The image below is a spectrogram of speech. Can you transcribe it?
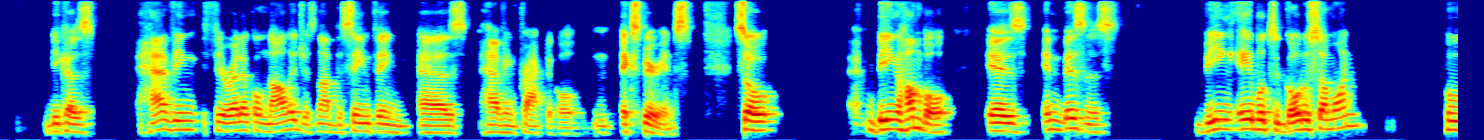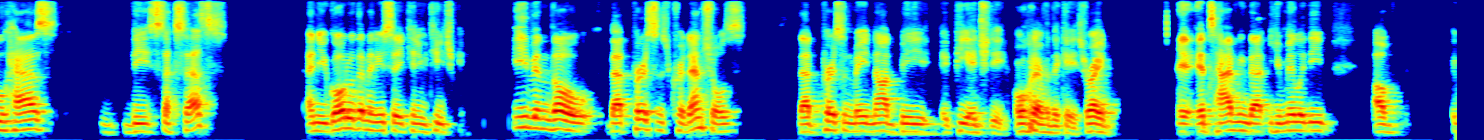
because having theoretical knowledge is not the same thing as having practical experience. So being humble is in business, being able to go to someone who has the success and you go to them and you say, Can you teach me? Even though that person's credentials that person may not be a PhD or whatever the case, right? It's having that humility of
